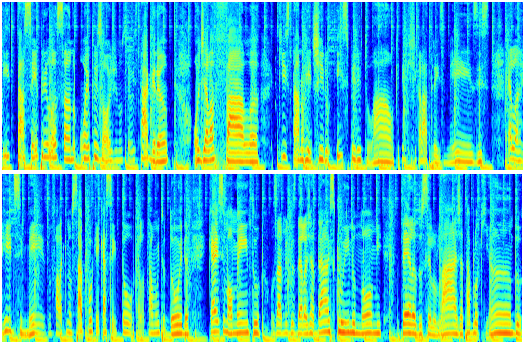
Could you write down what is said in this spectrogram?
e tá sempre lançando um episódio no seu Instagram, onde ela fala que está no retiro espiritual, que tem que ficar lá três meses. Ela ri de si mesma, fala que não sabe por que, que aceitou, que ela tá muito doida, que a esse momento os amigos dela já dá excluindo o nome dela do celular, já tá bloqueando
